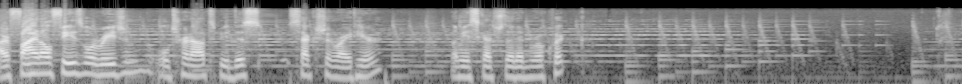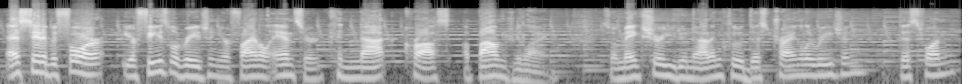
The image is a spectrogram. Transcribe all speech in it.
Our final feasible region will turn out to be this section right here. Let me sketch that in real quick. As stated before, your feasible region, your final answer, cannot cross a boundary line. So make sure you do not include this triangular region this one,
